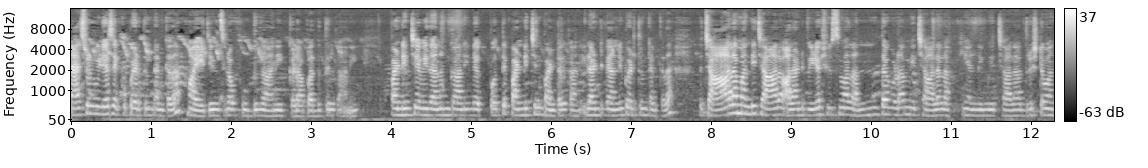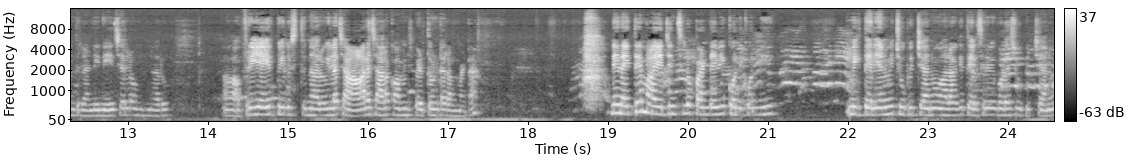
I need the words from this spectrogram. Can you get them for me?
న్యాచురల్ వీడియోస్ ఎక్కువ పెడుతుంటాను కదా. మా ఏజెన్సీలో ఫుడ్ కానీ ఇక్కడ పద్ధతులు కానీ పండించే విధానం కానీ లేకపోతే పండించిన పంటలు కానీ ఇలాంటివి అన్నీ పెడుతుంటారు కదా. చాలా మంది చాలా అలాంటి వీడియోస్ చూసిన వాళ్ళంతా కూడా మీరు చాలా లక్కీ అండి. మీరు చాలా అదృష్టవంతులు అండి నేచర్లో ఉంటున్నారు. ఫ్రీ ఎయిర్ పీలుస్తున్నారు. ఇలా చాలా చాలా కామెంట్స్ పెడుతుంటారు అనమాట నేనైతే మా ఏజెన్సీలో పండేవి కొన్ని కొన్ని మీకు తెలియనివి చూపించాను. అలాగే తెలిసినవి కూడా చూపించాను.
